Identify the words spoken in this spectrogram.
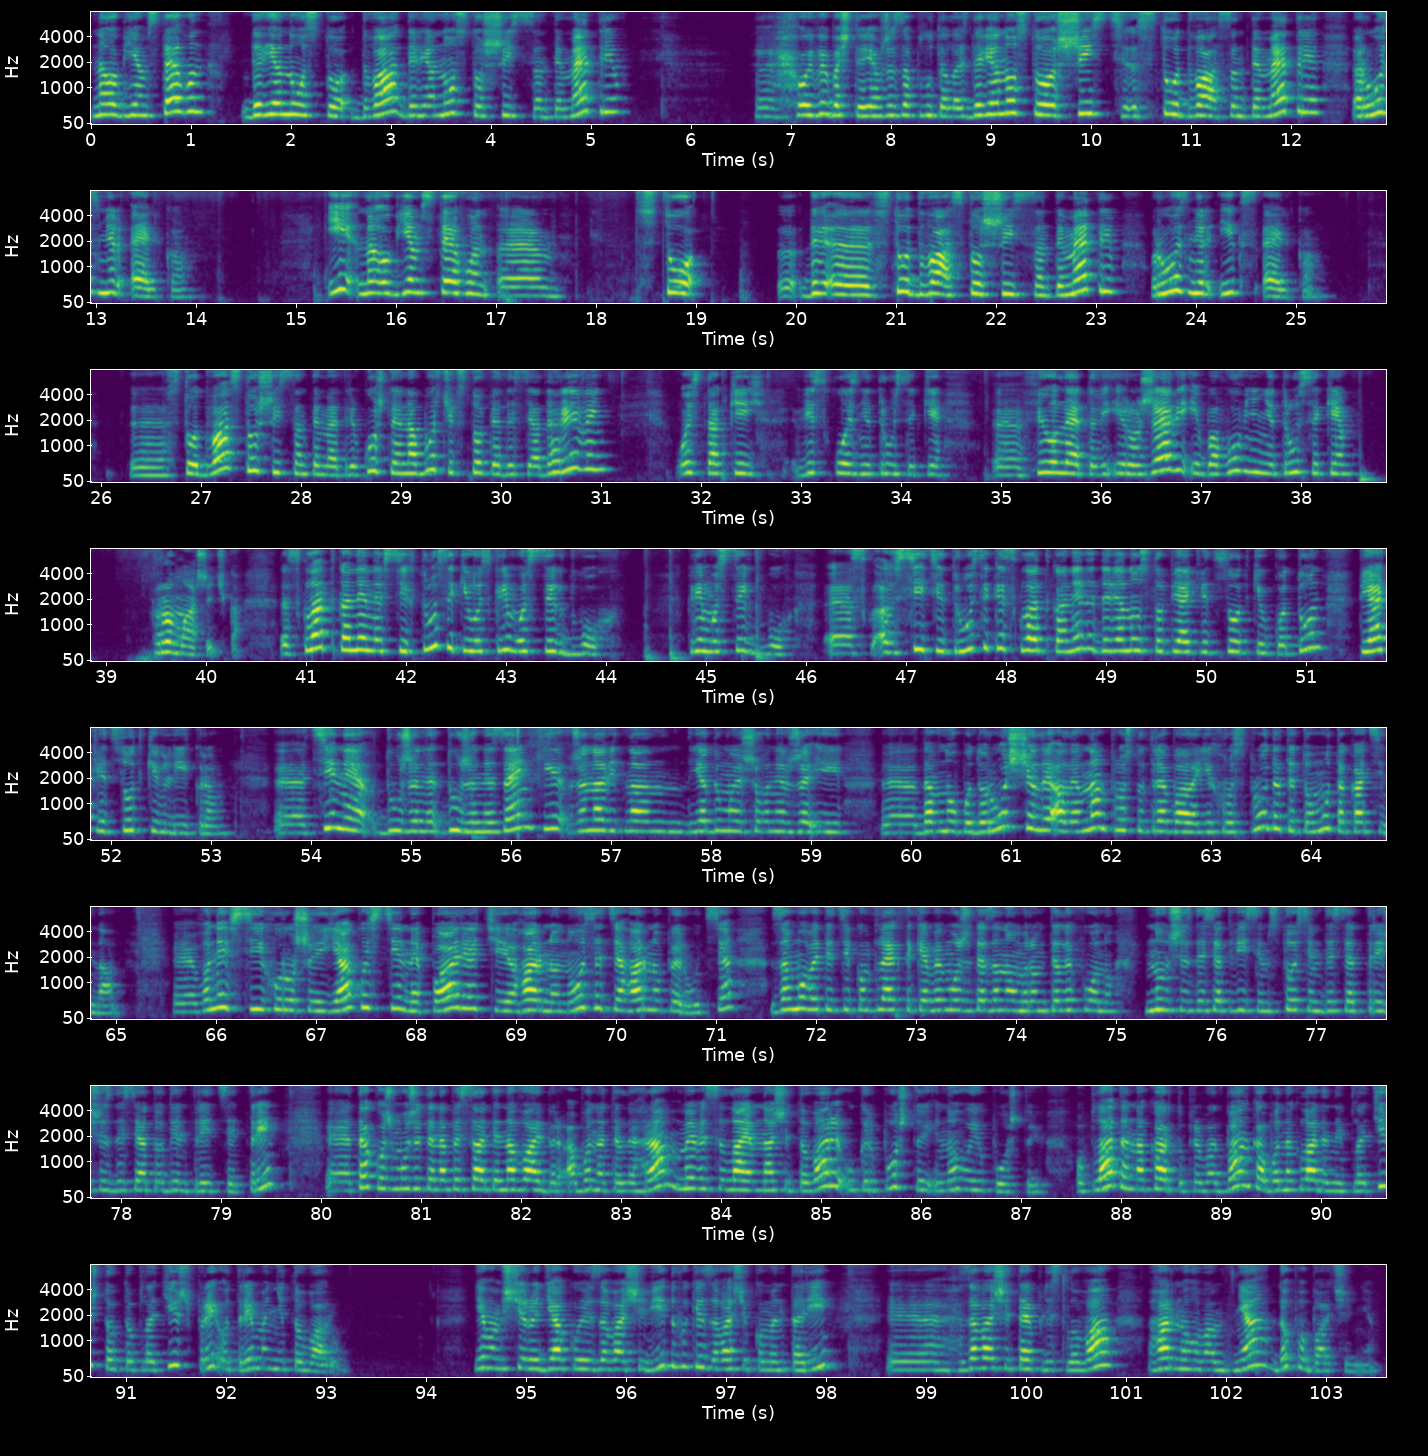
На об'єм стегон 92-96 см. Ой, вибачте, я вже заплуталась. 96-102 см розмір Елька. І на об'єм стегон е, 100, е, де- е, 102-106 см розмір XL. Е, 102-106 см. Коштує наборчик 150 гривень. Ось такий віскозні трусики фіолетові і рожеві, і бавовняні трусики ромашечка. Е, Склад тканини всіх трусиків, ось крім ось цих двох. Крім ось цих двох. Е, Всі ці трусики, склад тканини 95% котон, 5% лікра. Е, Ціни дуже, дуже низенькі. Вже навіть на, я думаю, що вони вже і е, давно подорожчали, але нам просто треба їх розпродати, тому така ціна. Е, Вони всі хорошої якості, не парять, гарно носяться, гарно перуться. Замовити ці комплектики ви можете за номером телефону 068 173 61 33. Е, Також можете написати на Viber або на Telegram. Ми висилаємо наші товари Укрпоштою і новою поштою. Оплата на карту Приватбанка або накладений платіж, тобто платіж при отриманні товару. Я вам щиро дякую за ваші відгуки, за ваші коментарі, е, за ваші теплі слова. Гарного вам дня, до побачення!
